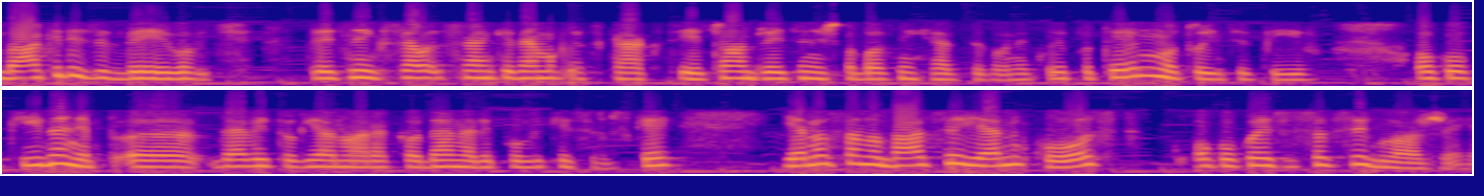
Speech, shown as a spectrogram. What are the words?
Bakir Izetbegović, predsjednik stranke demokratske akcije, član predsjedništva Bosne i Hercegovine, koji je potegnuo tu inicijativu oko ukidanja e, 9. januara kao dana Republike Srpske, jednostavno bacio jednu kost oko koje se sad svi glože.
